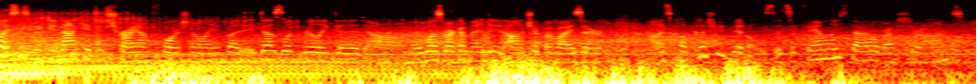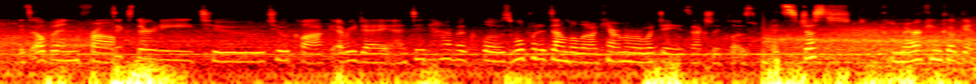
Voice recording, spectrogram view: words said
Places we did not get to try, unfortunately, but it does look really good. Um, it was recommended on TripAdvisor. Uh, it's called Country Vittles. It's a family-style restaurant. It's open from 6:30 to 2 o'clock every day, and did have a close. We'll put it down below. I can't remember what day it's actually closed. It's just American cooking.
